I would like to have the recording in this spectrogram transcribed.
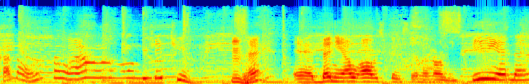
cada um está lá no objetivo, uhum. né? é, Daniel Alves pensando na Olimpíada,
